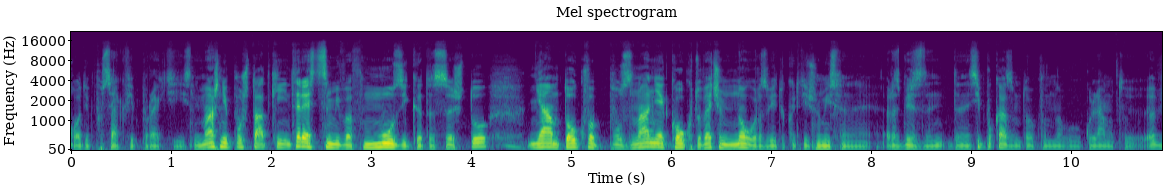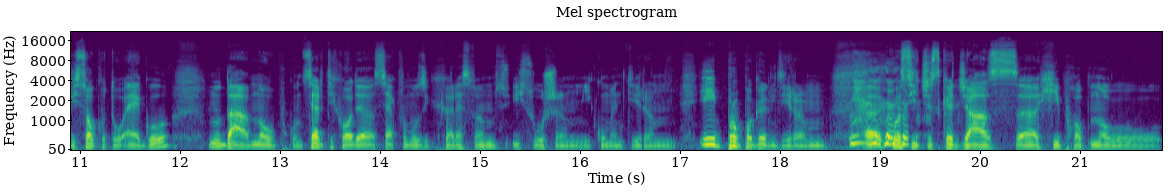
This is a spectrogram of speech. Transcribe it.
ходи по всякакви проекти и снимашни площадки. Интересите са ми в музиката също. Нямам толкова познание, колкото вече много развито критично мислене. Разбира се, да, да не си показвам толкова много голямото, високото его, но да, много по концерти ходя, всякаква музика харесвам и слушам, и коментирам, и пропагандирам. Класическа джаз, хип-хоп много,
